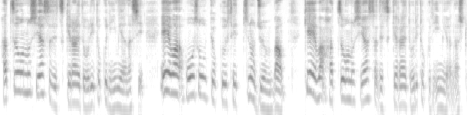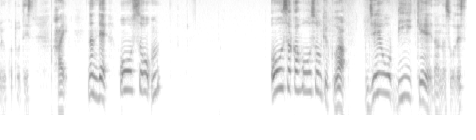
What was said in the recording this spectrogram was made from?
発音のしやすさで付けられており特に意味はなし。A は放送局設置の順番。K は発音のしやすさで付けられており特に意味はなしということです。はい。なんで、放送、ん？大阪放送局は JOBK なんだそうです。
